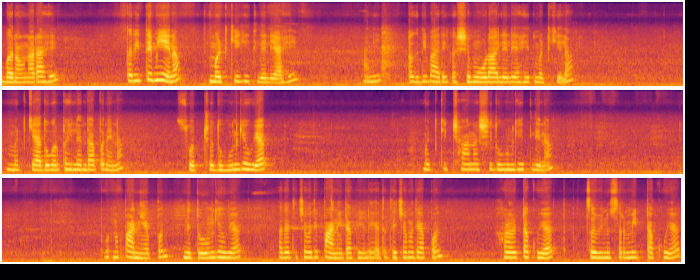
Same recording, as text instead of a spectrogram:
बनवणार आहे. तरी ते मी आहे ना मटकी घेतलेली आहे. आणि अगदी बारीक असे मोड आलेले आहेत मटकीला. मटकी अगोदर पहिल्यांदा आपण आहे ना स्वच्छ धुवून घेऊयात. मटकी छान अशी धुवून घेतली ना. पूर्ण पाणी आपण नितळून घेऊयात. आता त्याच्यामध्ये पाणी टाकलेले आहे. आता त्याच्यामध्ये आपण हळद टाकूयात. चवीनुसार मीठ टाकूयात.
